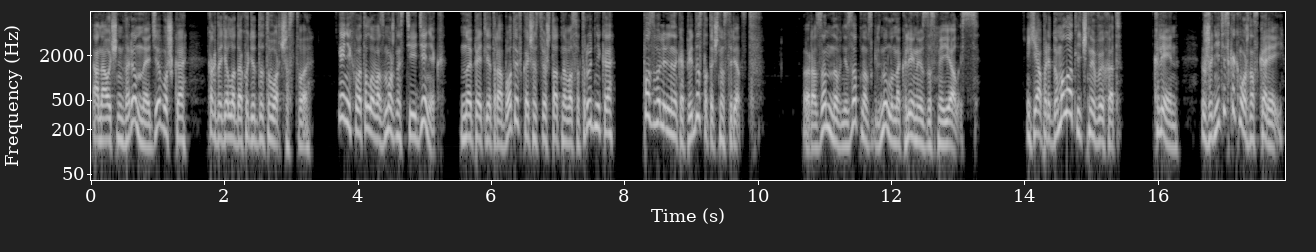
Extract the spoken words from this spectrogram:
Она очень одаренная девушка, когда дело доходит до творчества. Ей не хватало возможностей и денег, но пять лет работы в качестве штатного сотрудника позволили накопить достаточно средств. Розанна внезапно взглянула на Клейна и засмеялась. «Я придумала отличный выход. Клейн, женитесь как можно скорей.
